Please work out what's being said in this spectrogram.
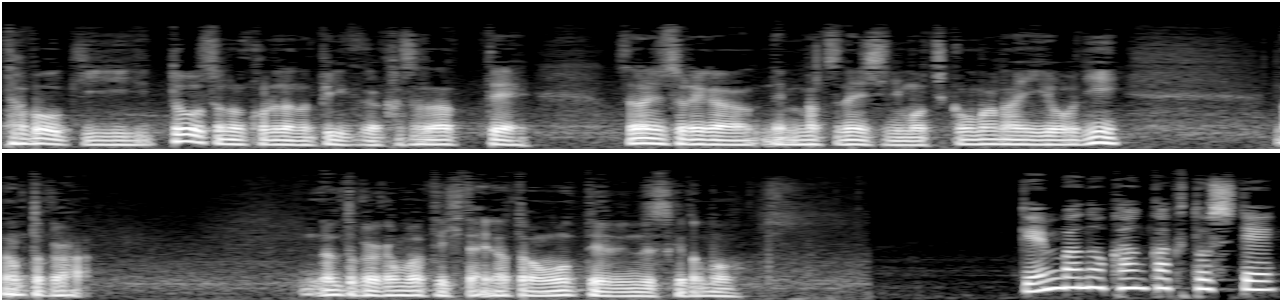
多忙期とそのコロナのピークが重なってさらにそれが年末年始に持ち込まないように、なんとか、なんとか頑張っていきたいなと思っているんですけども。現場の感覚として、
